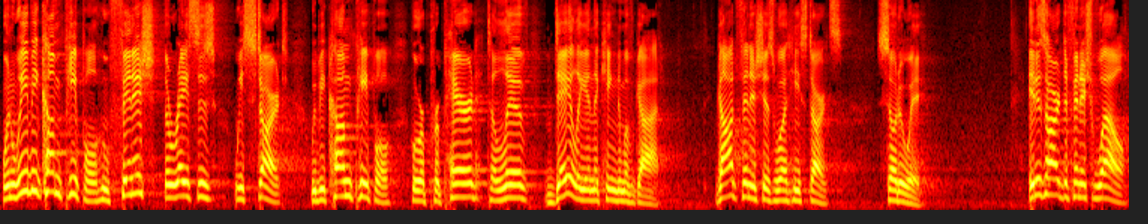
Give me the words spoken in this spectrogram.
When we become people who finish the races we start, we become people who are prepared to live daily in the kingdom of God. God finishes what he starts, so do we. It is hard to finish well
